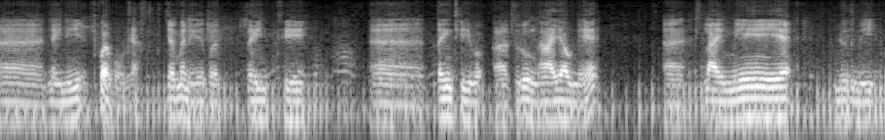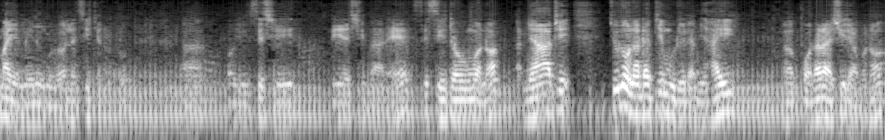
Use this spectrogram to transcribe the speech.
အဲနေနေအဖွဲ့ပေါ့ဗျာအကျန်းဖက်နေနေအဖွဲ့တိန်သေးအဲတိန်သေးပေါ့အဲသူတို့9ယောက်နဲ့အဲလှိုင်မင်းရဲ့မြို့သမီးမှတ်ရမင်းတို့ကိုတော့လက်ရှိကျွန်တော်တို့အာဟိုယူစစ်စီရရှိပါတယ်စစ်စီတုံးပေါ့နော်အများအဖြစ်ကျူးလွန်လာတဲ့ပြစ်မှုတွေလည်းအများကြီးပေါ်လာတာရှိတာပေါ့နော်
